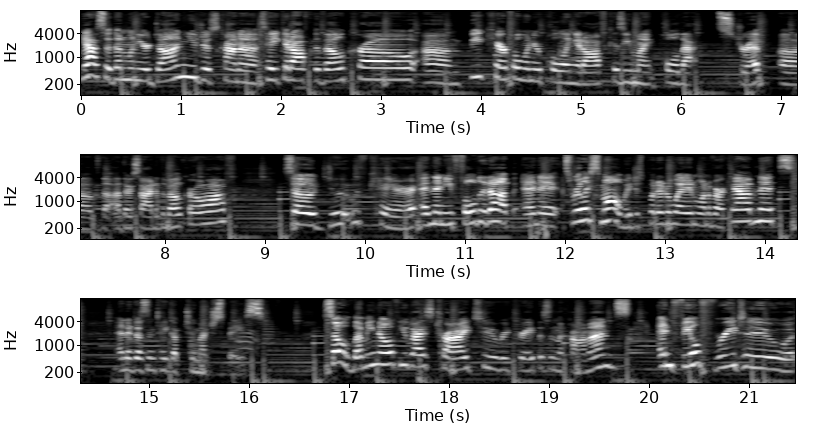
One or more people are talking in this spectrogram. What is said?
Yeah, so then when you're done, you just kind of take it off the Velcro. Um, be careful when you're pulling it off because you might pull that strip of the other side of the Velcro off. So do it with care. And then you fold it up and it's really small. We just put it away in one of our cabinets and it doesn't take up too much space. So let me know if you guys try to recreate this in the comments and feel free to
